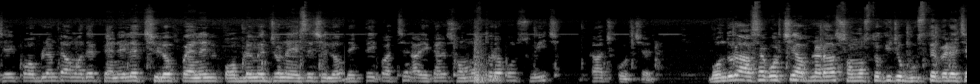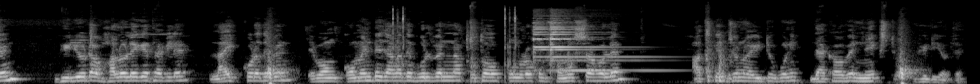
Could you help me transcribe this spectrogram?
যে প্রবলেমটা আমাদের প্যানেলের ছিল প্যানেল প্রবলেমের জন্য এসেছিল, দেখতেই পাচ্ছেন। আর এখানে সমস্ত রকম সুইচ কাজ করছে। বন্ধুরা, আশা করছি আপনারা সমস্ত কিছু বুঝতে পেরেছেন। ভিডিওটা ভালো লেগে থাকলে লাইক করে দেবেন এবং কমেন্টে জানাতে ভুলবেন না, কোথাও কোনো রকম সমস্যা হলে। আজকের জন্য এইটুকুনি। দেখা হবে নেক্সট ভিডিওতে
